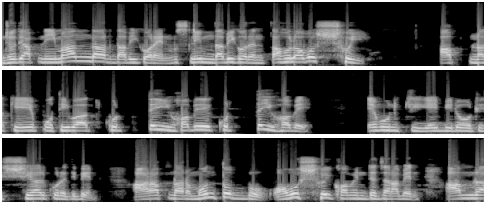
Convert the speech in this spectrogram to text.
যদি আপনি ইমানদার দাবি করেন, মুসলিম দাবি করেন, তাহলে অবশ্যই আপনাকে প্রতিবাদ করতেই হবে করতেই হবে। এমনকি এই ভিডিওটি শেয়ার করে দিবেন। আর আপনার মন্তব্য অবশ্যই কমেন্টে জানাবেন। আমরা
